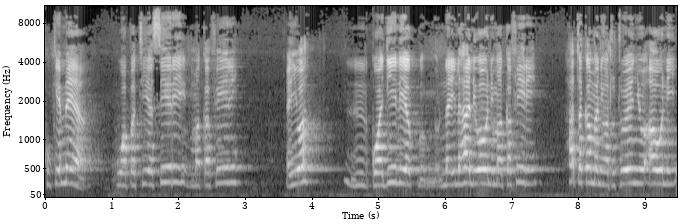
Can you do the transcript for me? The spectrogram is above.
kukemea kuwapatia siri makafiri aiywa kwa ajili ya na ilhali wao ni makafiri hata kama ni watoto wenyu au ni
